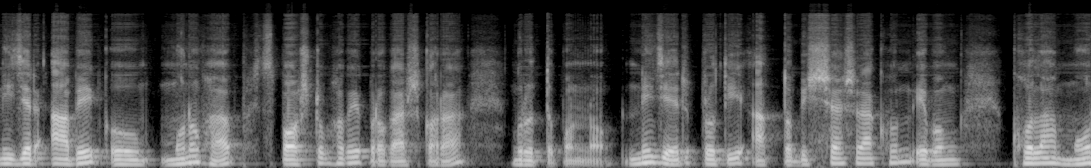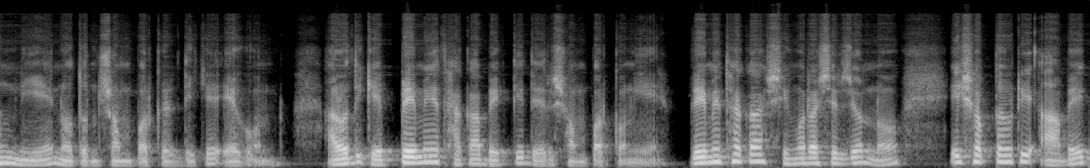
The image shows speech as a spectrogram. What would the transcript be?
নিজের আবেগ ও মনোভাব স্পষ্টভাবে প্রকাশ করা গুরুত্বপূর্ণ। নিজের প্রতি আত্মবিশ্বাস রাখুন এবং খোলা মন নিয়ে নতুন সম্পর্কের দিকে এগোন। আর ওদিকে প্রেমে থাকা ব্যক্তিদের সম্পর্ক নিয়ে। প্রেমে থাকা সিংহরাশির জন্য এই সপ্তাহটি আবেগ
